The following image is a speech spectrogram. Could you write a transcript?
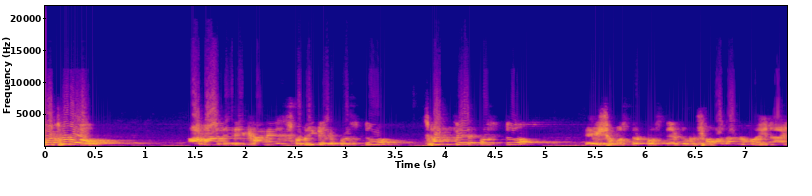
বছরও আমাদের এখানে শ্রমিকের প্রশ্ন, ছাত্রের প্রশ্ন, এই সমস্ত প্রশ্নের কোনো সমাধান হয় নাই।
